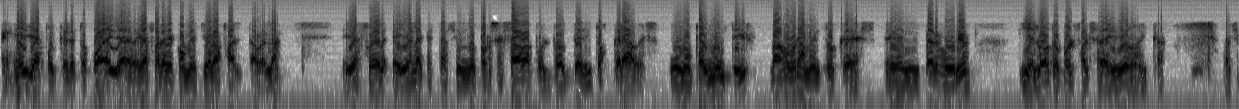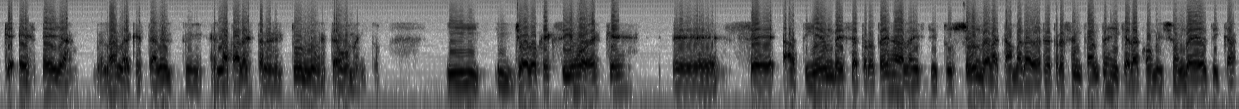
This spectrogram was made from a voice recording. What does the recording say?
es ella porque le tocó a ella, ella fue la que cometió la falta, ¿verdad? Ella fue ella es la que está siendo procesada por dos delitos graves, uno por mentir bajo juramento, que es el perjurio, y el otro por falsedad ideológica. Así que es ella, ¿verdad?, la que está en, en la palestra, en el turno en este momento. Y, yo lo que exijo es que eh, se atienda y se proteja a la institución de la Cámara de Representantes y que la Comisión de Ética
